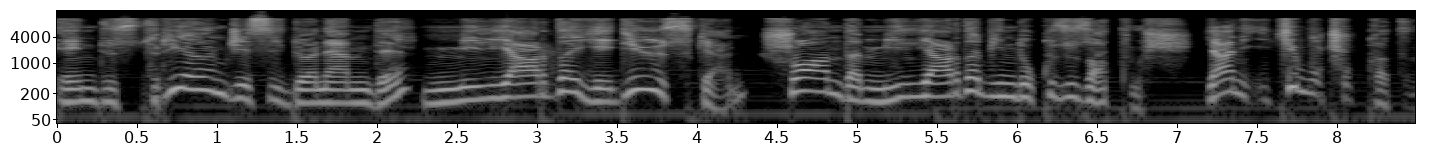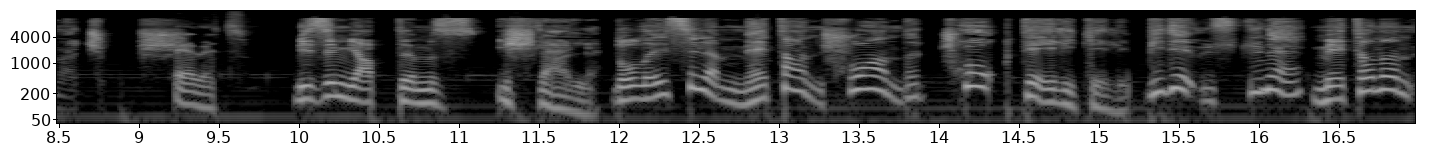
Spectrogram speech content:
endüstri öncesi dönemde milyarda 700 iken şu anda milyarda 1960. Yani iki buçuk katına çıkmış. Evet. bizim yaptığımız işlerle. Dolayısıyla metan şu anda çok tehlikeli. Bir de üstüne metanın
